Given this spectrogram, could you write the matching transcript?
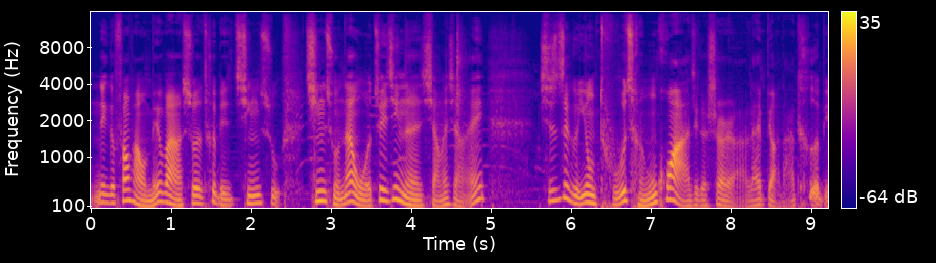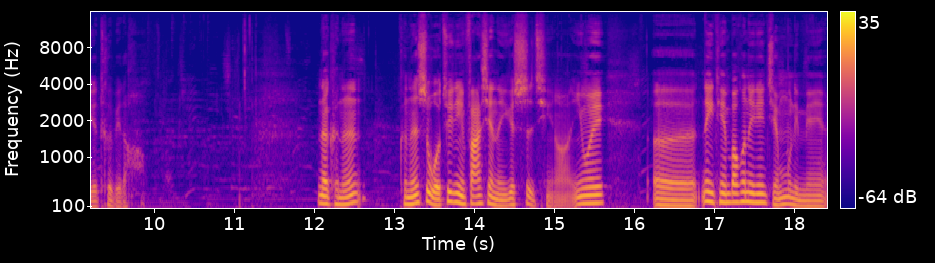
那个方法我没有办法说的特别清楚清楚。那我最近呢想了想，哎，其实这个用图层化这个事儿啊来表达特别特别的好。那可能。可能是我最近发现的一个事情啊，因为，呃，那天包括那天节目里面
